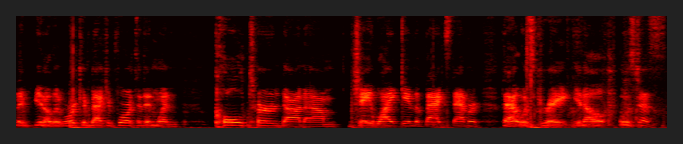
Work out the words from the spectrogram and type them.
they, you know, they're working back and forth. And then when Cole turned on um, Jay White, gave the backstabber. That was great. You know, it was just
